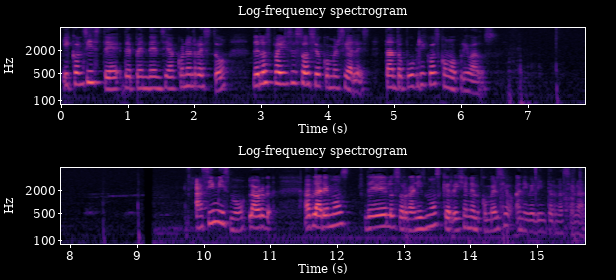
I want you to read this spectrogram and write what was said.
y consiste dependencia con el resto de los países sociocomerciales, tanto públicos como privados. Asimismo, hablaremos de los organismos que rigen el comercio a nivel internacional.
